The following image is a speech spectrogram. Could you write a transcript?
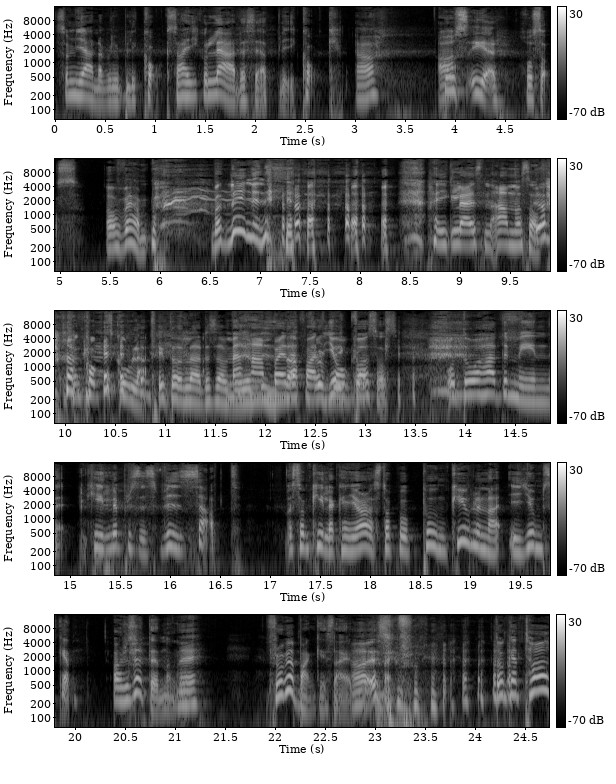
som gärna ville bli kock, så han gick och lärde sig att bli kock. ja. Ja. Hos er? Hos oss. Av vem? But, nej, nej, nej. Han gick lärde sig en annan sak, som kockskola. Han lärde sig Men han började i alla fall jobba hos oss. Och då hade min kille precis visat, som killar kan göra, stoppa upp pungkulorna i ljumsken. Har du sett den någon gång? Nej. Fråga bankisar. Ja. De kan ta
